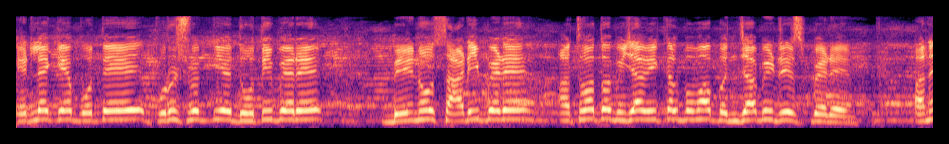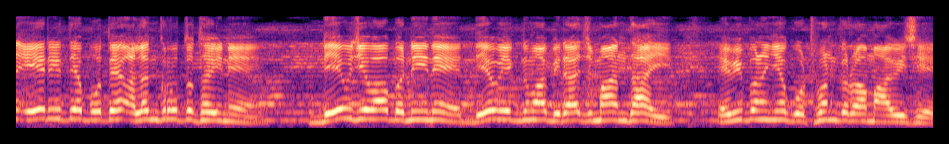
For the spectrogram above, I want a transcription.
એટલે કે પોતે પુરુષ વ્યક્તિએ ધોતી પહેરે, બહેનો સાડી પહેરે અથવા તો બીજા વિકલ્પમાં પંજાબી ડ્રેસ પહેરે. અને એ રીતે પોતે અલંકૃત થઈને દેવ જેવા બનીને દેવ યજ્ઞમાં બિરાજમાન થાય એવી પણ અહીંયા ગોઠવણ કરવામાં આવી છે.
